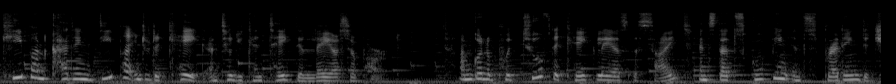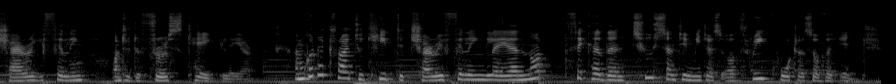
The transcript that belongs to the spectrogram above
Keep on cutting deeper into the cake until you can take the layers apart. I'm gonna put two of the cake layers aside and start scooping and spreading the cherry filling onto the first cake layer. I'm gonna try to keep the cherry filling layer not thicker than 2 centimeters or 3 quarters of an inch.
